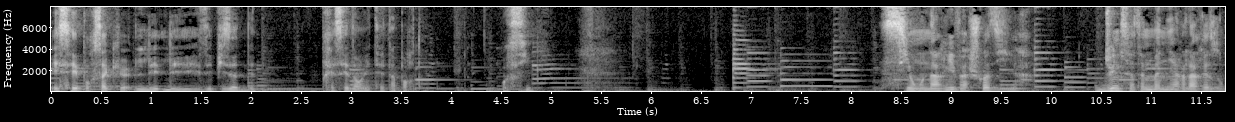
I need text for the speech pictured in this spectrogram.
et c'est pour ça que les, les épisodes précédents étaient importants aussi, si on arrive à choisir d'une certaine manière la raison,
